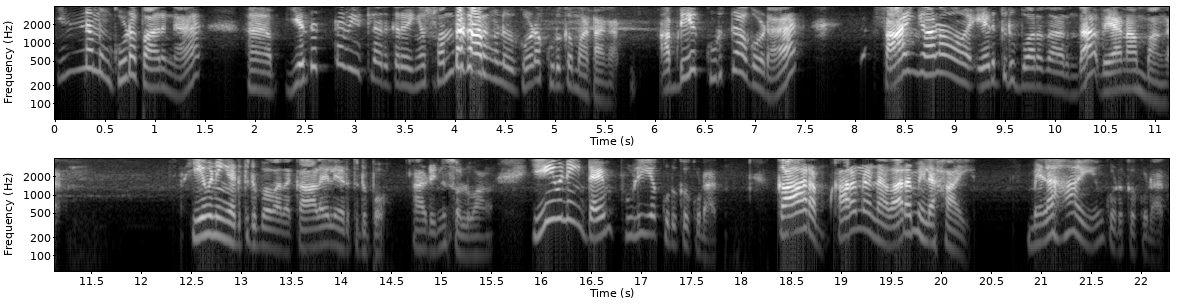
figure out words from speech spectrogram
இன்னமும் கூட பாருங்க எதிர்த்த வீட்டில் இருக்கிறவங்க சொந்தக்காரங்களுக்கு கூட கொடுக்க மாட்டாங்க. அப்படியே கொடுத்தா கூட சாயங்காலம் எடுத்துகிட்டு போகிறதா இருந்தால் வேணாம்பாங்க. ஈவினிங் எடுத்துகிட்டு போவாத காலையில் எடுத்துகிட்டு போ அப்படின்னு சொல்லுவாங்க. ஈவினிங் டைம் புளியை கொடுக்கக்கூடாது காரம் காரம் என்ன? வர மிளகாய் மிளகாயும் கொடுக்கக்கூடாது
